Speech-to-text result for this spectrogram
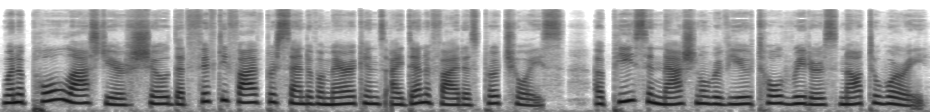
When a poll last year showed that 55% of Americans identified as pro choice, a piece in National Review told readers not to worry,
